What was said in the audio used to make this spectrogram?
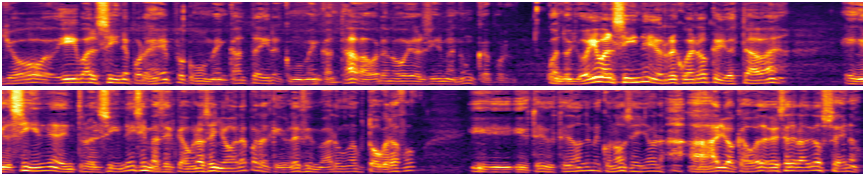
yo iba al cine, por ejemplo, como me encanta ir, como me encantaba, ahora no voy al cine más nunca. cuando yo iba al cine, yo recuerdo que yo estaba en el cine, dentro del cine, y se me acercaba una señora para que yo le firmara un autógrafo. Y, usted, ¿usted dónde me conoce, señora? Ah, yo acabo de ver ese grado Seno.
